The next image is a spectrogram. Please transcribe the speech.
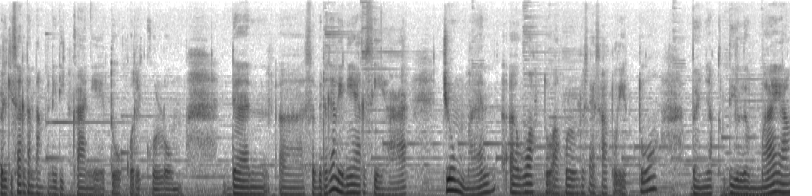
berkisar tentang pendidikan yaitu kurikulum. Dan uh, sebenarnya linear sih ya. Cuman uh, waktu aku lulus S1 itu banyak dilema yang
